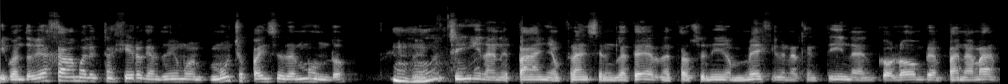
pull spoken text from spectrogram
Y cuando viajábamos al extranjero, que anduvimos en muchos países del mundo, en China, en España, en Francia, en Inglaterra, en Estados Unidos, en México, en Argentina, en Colombia, en Panamá,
